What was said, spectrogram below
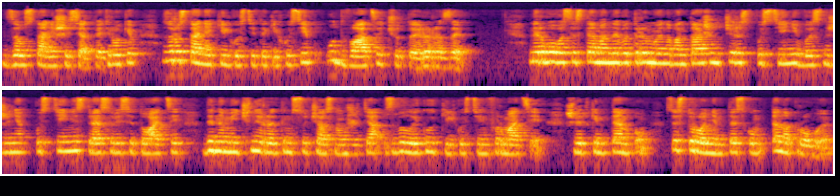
За останні 65 років зростання кількості таких осіб у 24 рази. Нервова система не витримує навантажень через постійні виснаження, постійні стресові ситуації, динамічний ритм сучасного життя з великою кількістю інформації, швидким темпом, всестороннім тиском та напругою.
